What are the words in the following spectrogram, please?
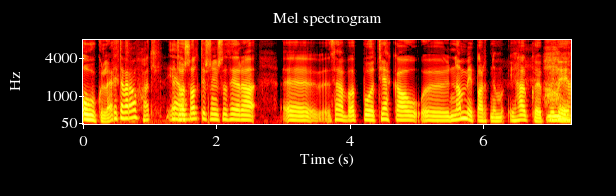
óhugulegt. Þetta var áhall. já. Þetta var svolítið svona eins og þegar að það var búið að tekka á uh, nammibarnum í hagkaup, minni, já.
